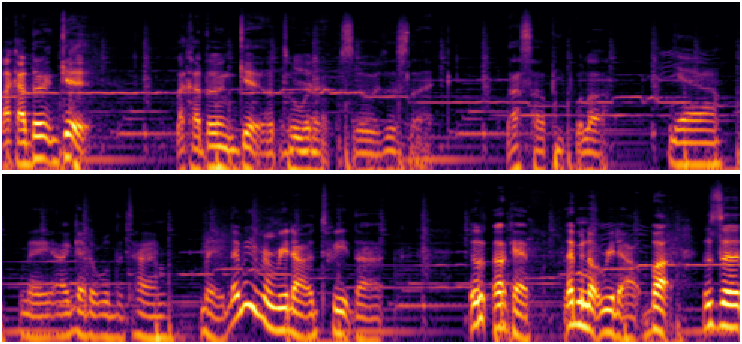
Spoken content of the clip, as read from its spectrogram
like I don't get it. Like I don't get it at all. Yeah. innit? So it's just like that's how people are. Yeah, mate, I get it all the time. Mate, let me even read out a tweet that it it was- okay, let me not read it out. But there's a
